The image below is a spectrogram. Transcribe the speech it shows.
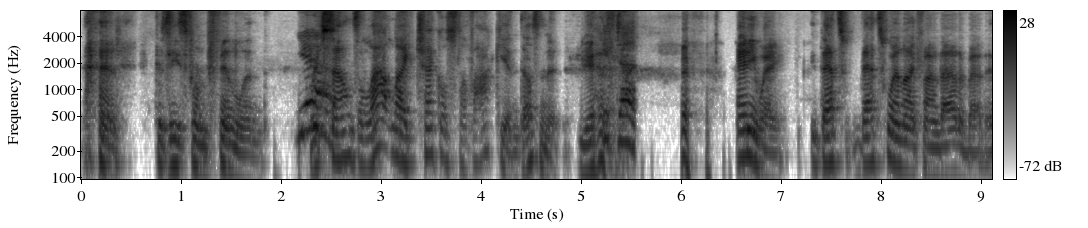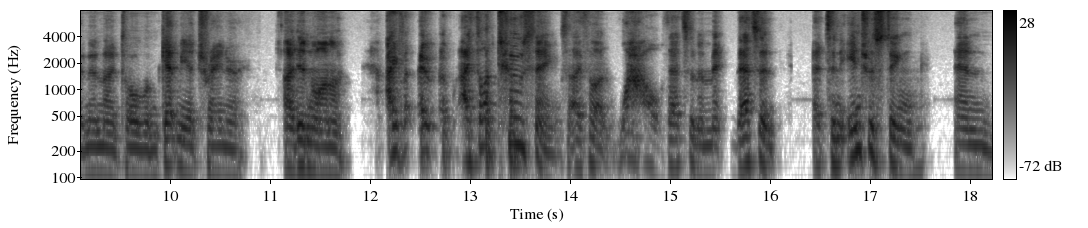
because he's from Finland yeah, which sounds a lot like Czechoslovakian, doesn't it? Yes. it does. Anyway, that's that's when I found out about it, and then I told them, "Get me a trainer." I didn't want to. I, I I thought two things. I thought, "Wow, that's an that's an that's an interesting and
